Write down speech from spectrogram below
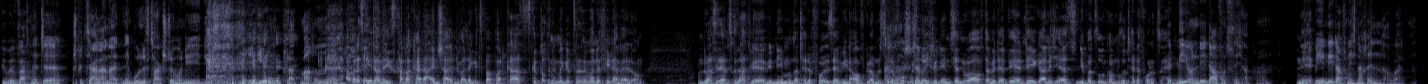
wie bewaffnete Spezialeinheiten den Bundestag stürmen und die, die, die, die Regierung platt machen, ne? Aber das geht doch nicht, es kann doch keiner einschalten, weil da gibt's bei Podcasts, es gibt doch dann immer, gibt's dann immer eine Fehlermeldung. Und du hast ja selbst gesagt, wir, wir nehmen unser Telefon, ist ja wie ein aufgenommenes Ach Telefongespräch, wir nehmen es ja nur auf, damit der BND gar nicht erst in die Versuchung kommt, unsere Telefone zu Der hacken. BND darf uns nicht abhören. Der Nee. BND darf nicht nach innen arbeiten.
